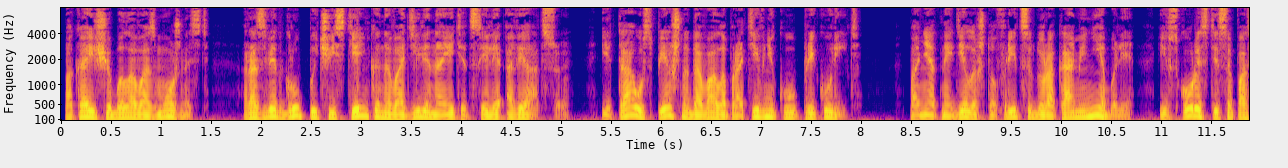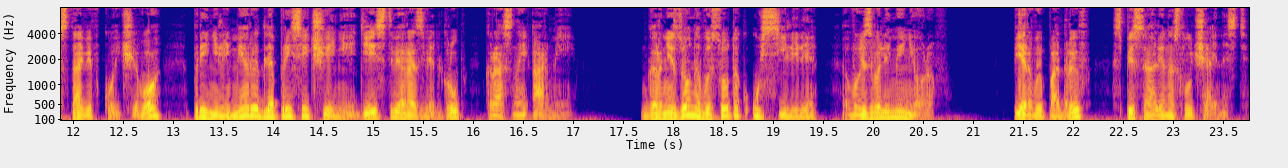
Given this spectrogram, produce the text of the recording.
Пока еще была возможность, разведгруппы частенько наводили на эти цели авиацию, и та успешно давала противнику прикурить. Понятное дело, что фрицы дураками не были, и в скорости сопоставив кое-чего, приняли меры для пресечения действия разведгрупп Красной Армии. Гарнизоны высоток усилили, вызвали минеров. Первый подрыв списали на случайность.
